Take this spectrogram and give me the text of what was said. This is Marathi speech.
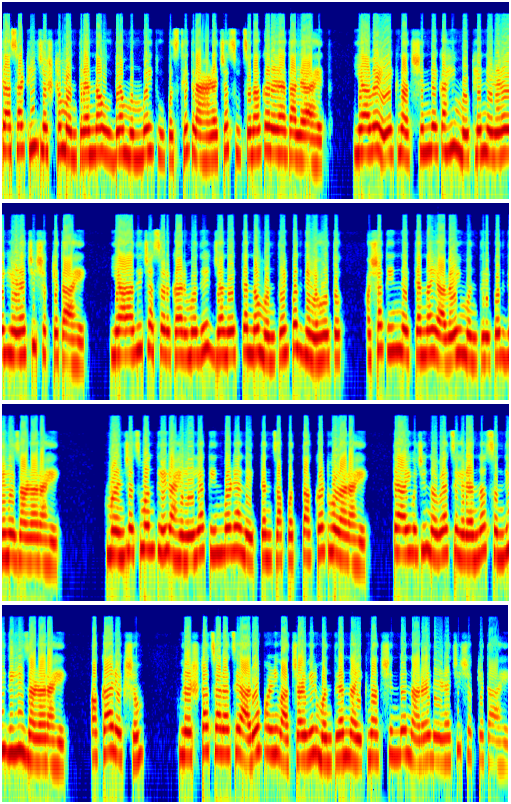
त्यासाठी ज्येष्ठ मंत्र्यांना उद्या मुंबईत उपस्थित राहण्याच्या सूचना करण्यात आल्या आहेत. यावेळी एकनाथ शिंदे काही मोठे निर्णय घेण्याची शक्यता आहे. याआधीच्या सरकारमध्ये ज्या नेत्यांना मंत्रिपद दिलं होतं अशा तीन नेत्यांना यावेळी मंत्रिपद दिलं जाणार आहे. म्हणजेच मंत्री राहिलेल्या तीन बड्या नेत्यांचा पत्ता कट होणार आहे. त्याऐवजी नव्या चेहऱ्यांना संधी दिली जाणार आहे. अकार्यक्षम भ्रष्टाचाराचे आरोप आणि वाचाळवीर मंत्र्यांना एकनाथ शिंदे नारळ देण्याची शक्यता आहे.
